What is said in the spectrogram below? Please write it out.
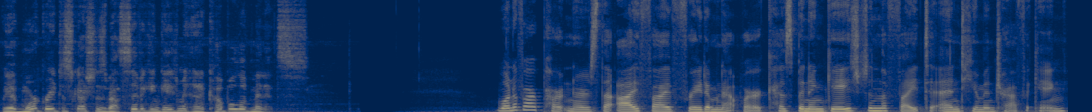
We have more great discussions about civic engagement in a couple of minutes. One of our partners, the I 5 Freedom Network, has been engaged in the fight to end human trafficking.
